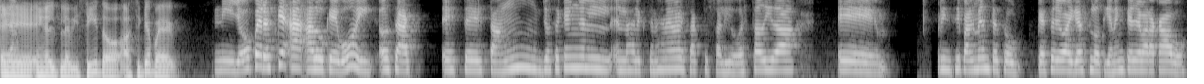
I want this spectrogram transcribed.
eh, en el plebiscito. Así que pues... Ni yo, pero es que a, lo que voy, o sea, este, están, yo sé que en, el, en las elecciones generales, exacto, salió estadidad eh, principalmente, so, qué sé yo, I guess lo tienen que llevar a cabo.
